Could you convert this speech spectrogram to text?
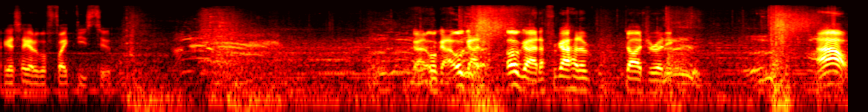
I guess I gotta go fight these two. Oh god, oh god, oh god, oh god, I forgot how to dodge already. Ow!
